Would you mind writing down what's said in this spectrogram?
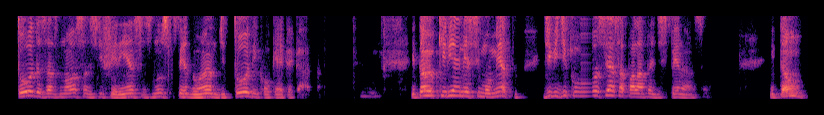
todas as nossas diferenças, nos perdoando de todo e qualquer pecado. Então, eu queria, nesse momento, dividir com você essa palavra de esperança. Então,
